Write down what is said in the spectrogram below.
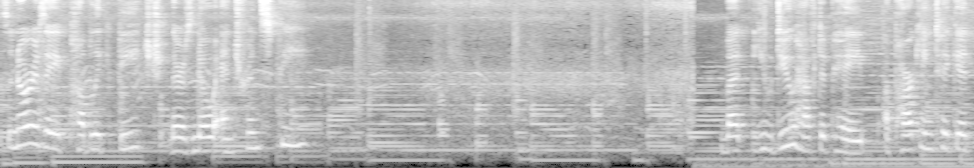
Sanur is a public beach. There's no entrance fee. But you do have to pay a parking ticket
